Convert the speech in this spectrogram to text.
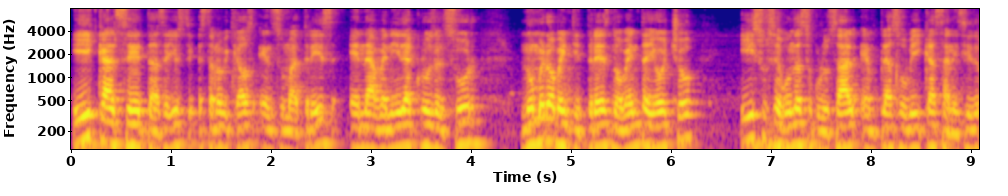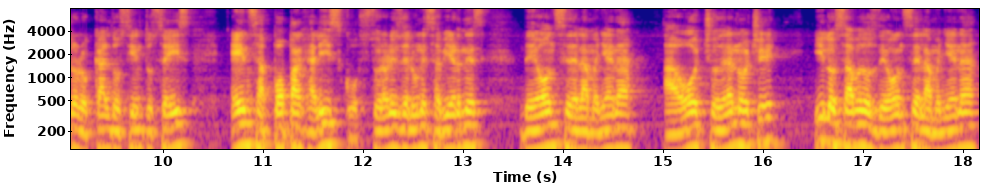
y calcetas. Ellos están ubicados en su matriz en Avenida Cruz del Sur, número 2398 y su segunda sucursal en Plaza Ubica San Isidro Local 206 en Zapopan, Jalisco. Su horario es de lunes a viernes de 11 de la mañana a 8 de la noche y los sábados de 11 de la mañana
